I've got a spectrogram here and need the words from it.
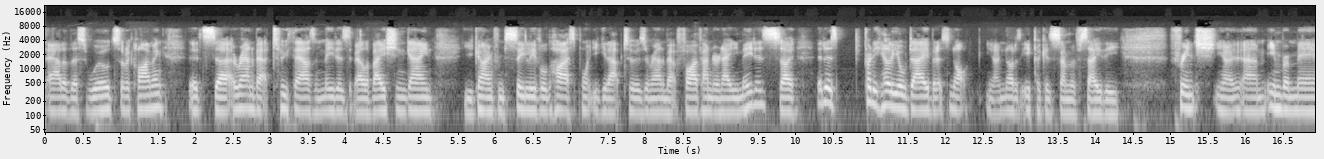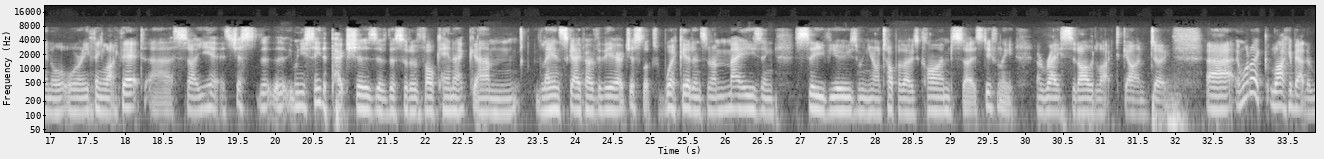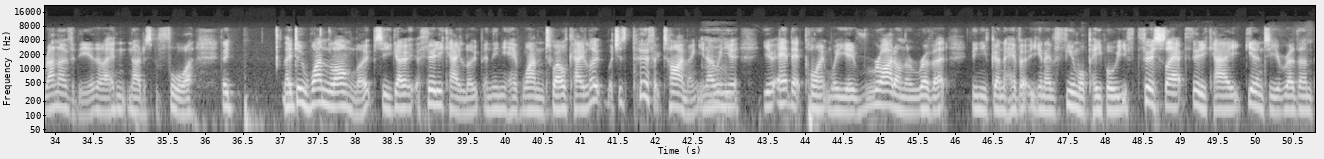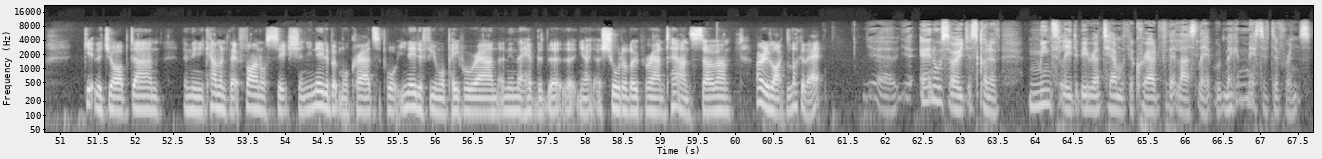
out of this world sort of climbing. It's uh, around about 2,000 meters of elevation gain. You're going from sea level. The highest point you get up to is around about 580 meters. So it is pretty hilly all day, but it's not you know not as epic as some of say the French you know um, Embrunman or, or anything like that. Uh, so yeah, it's just the, the, when you see the pictures of the sort of volcanic um, landscape over there, it just looks wicked and some amazing sea views when you're on top of those climbs. So it's definitely a race that I would like to go and do. Uh, and what I like about the run over there that I hadn't noticed before, they they do one long loop, so you go a 30k loop, and then you have one 12k loop, which is perfect timing. You know, when you you're at that point where you're right on the rivet, then you're going to have a, you're going to have a few more people. You first lap 30k, get into your rhythm, get the job done, and and then you come into that final section. You need a bit more crowd support. You need a few more people around, and then they have the, the, the you know a shorter loop around town. So um, I really like the look of that. Yeah, yeah, and also just kind of mentally to be around town with the crowd for that last lap would make a massive difference.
